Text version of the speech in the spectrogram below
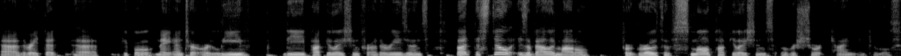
uh, the rate that uh, people may enter or leave the population for other reasons. But this still is a valid model for growth of small populations over short time intervals.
